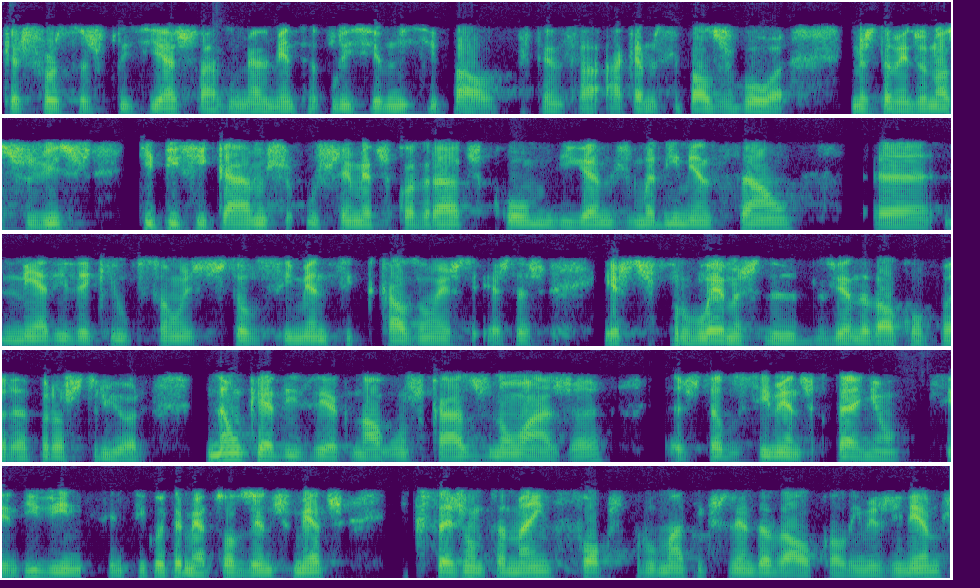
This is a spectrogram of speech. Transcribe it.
que as forças policiais fazem, nomeadamente a Polícia Municipal, pertence à Câmara Municipal de Lisboa, mas também dos nossos serviços, tipificamos os 100 metros quadrados como, digamos, uma dimensão uh, média daquilo que são estes estabelecimentos e que causam este, estes, problemas de, de, venda de álcool para, para o exterior. Não quer dizer que, em alguns casos, não haja estabelecimentos que tenham 120, 150 metros ou 200 metros e que sejam também focos problemáticos de venda de álcool. Imaginemos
